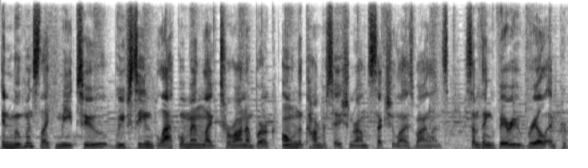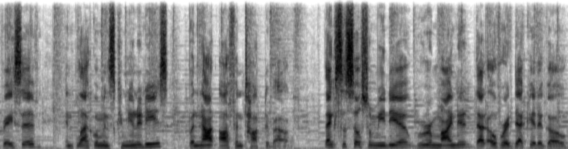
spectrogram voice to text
In movements like Me Too, we've seen black women like Tarana Burke own the conversation around sexualized violence, something very real and pervasive in black women's communities, but not often talked about. Thanks to social media, we're reminded that over a decade ago,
